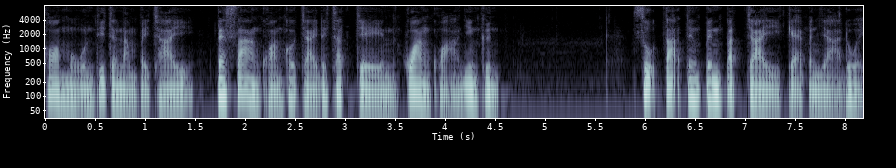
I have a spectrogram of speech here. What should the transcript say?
ข้อมูลที่จะนำไปใช้และสร้างความเข้าใจได้ชัดเจนกว้างขวางยิ่งขึ้น สุตะจึงเป็นปัจจัยแก่ปัญญาด้วย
